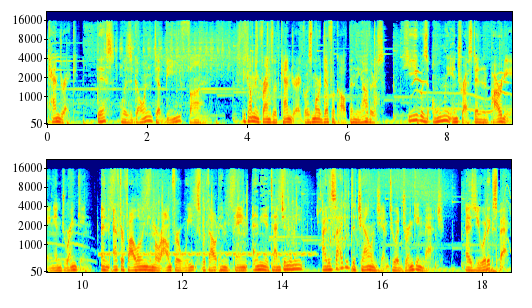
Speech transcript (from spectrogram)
Kendrick. This was going to be fun. Becoming friends with Kendrick was more difficult than the others. He was only interested in partying and drinking. And after following him around for weeks without him paying any attention to me, I decided to challenge him to a drinking match. As you would expect,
